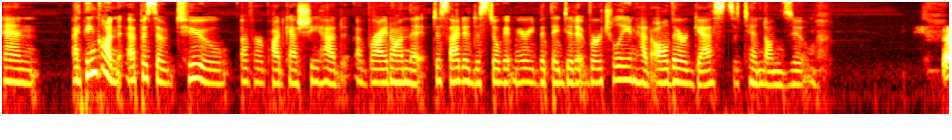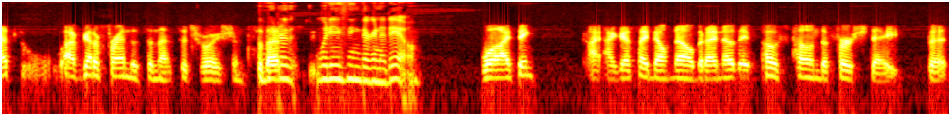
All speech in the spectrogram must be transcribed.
And i think on episode two of her podcast she had a bride on that decided to still get married but they did it virtually and had all their guests attend on zoom That's I've got a friend that's in that situation. So what, that's are, what do you think they're going to do well, I think I, I guess I don't know, but I know they've postponed the first date. But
